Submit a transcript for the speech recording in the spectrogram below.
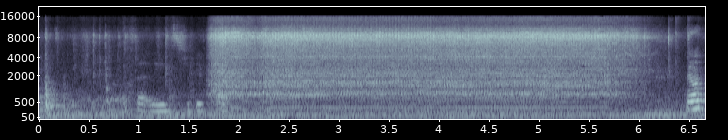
I don't know if that needs to be cut. Now at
